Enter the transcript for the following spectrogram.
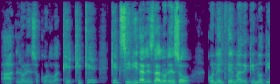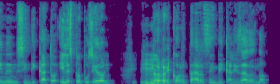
a Lorenzo Córdoba. ¿Qué, qué, qué, qué exhibida les da Lorenzo con el tema de que no tienen sindicato y les propusieron no recortar sindicalizados, ¿no?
